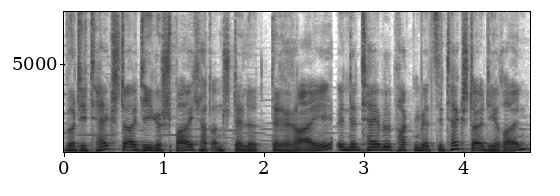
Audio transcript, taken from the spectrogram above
wird die Texture ID gespeichert an Stelle 3. In den Table packen wir jetzt die Texture ID rein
